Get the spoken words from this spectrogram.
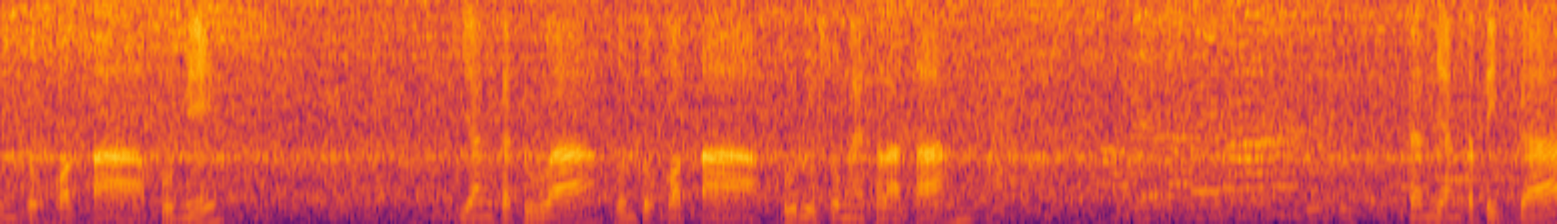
untuk kota bumi yang kedua untuk kota Hulu Sungai Selatan. Dan yang ketiga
